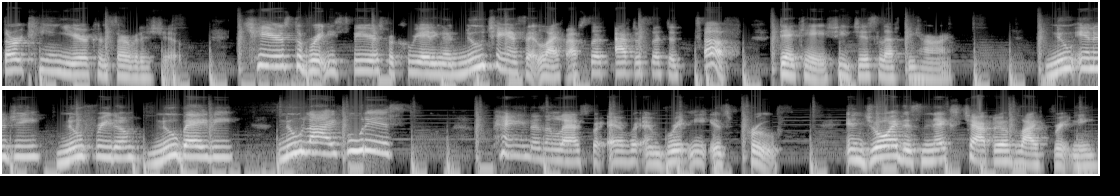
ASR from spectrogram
13 year conservatorship. Cheers to Britney Spears for creating a new chance at life after, such a tough decade she just left behind. New energy, new freedom, new baby, new life. Who this? Pain doesn't last forever, and Britney is proof. Enjoy this next chapter of life, Britney.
